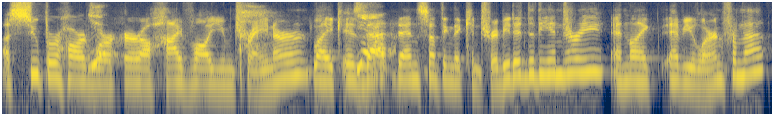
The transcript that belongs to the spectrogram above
a super hard yeah. worker a high volume trainer? Like is yeah. that then something that contributed to the injury? And like have you learned from that?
